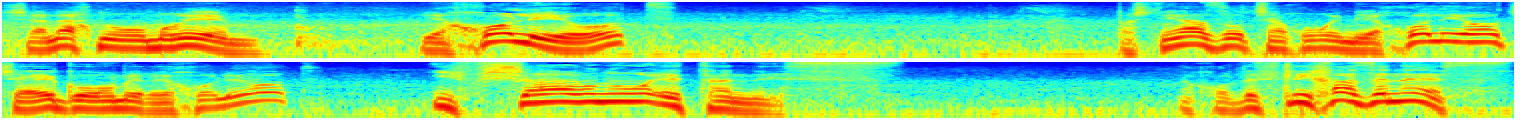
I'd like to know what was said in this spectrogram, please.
שאנחנו אומרים, יכול להיות, בשנייה הזאת שאנחנו אומרים יכול להיות, שהאגו אומר יכול להיות, אפשרנו את הנס. נכון, וסליחה זה נס,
